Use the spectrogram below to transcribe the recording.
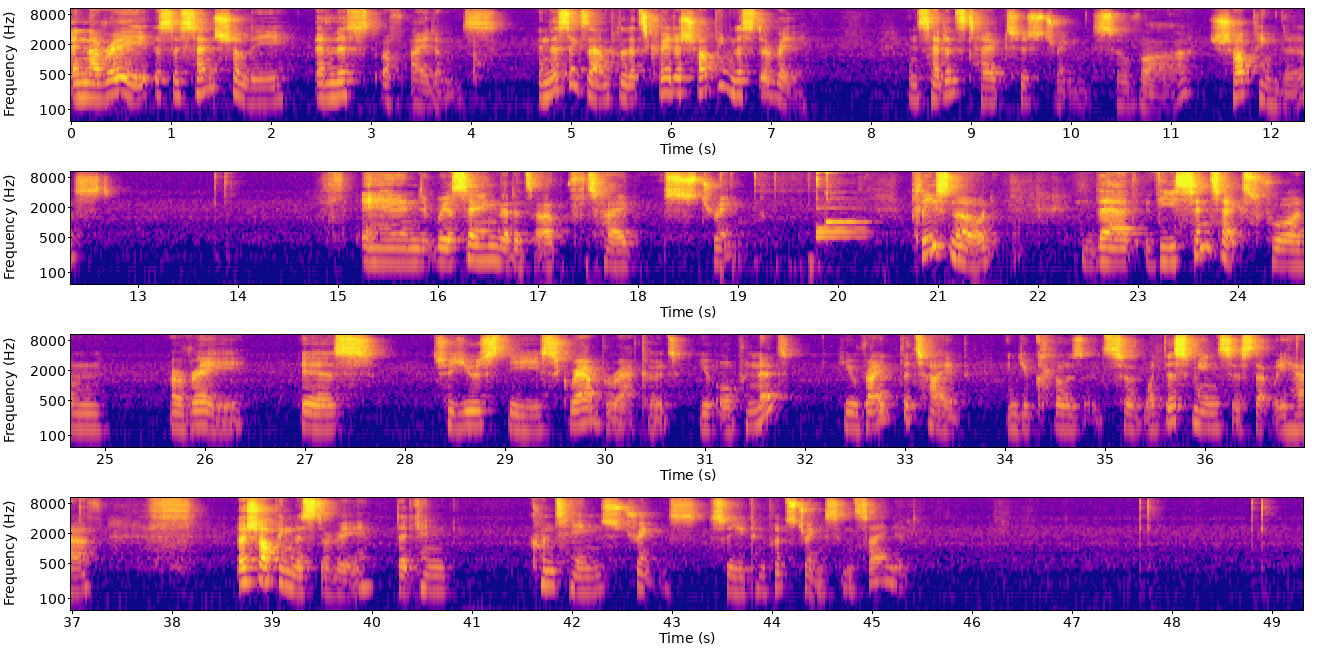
an array is essentially a list of items. In this example, let's create a shopping list array and set its type to string. So var shopping list and we're saying that it's of type string. Please note that the syntax for an array is to use the square bracket. You open it, you write the type, and you close it. So what this means is that we have a shopping list array that can contain strings. So you can put strings inside it.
